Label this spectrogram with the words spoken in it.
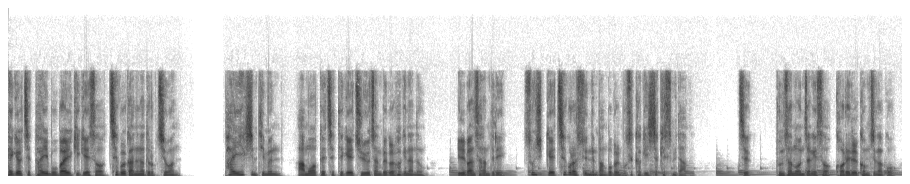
해결책 파이 모바일 기기에서 채굴 가능하도록 지원. 파이 핵심팀은 암호화폐 채택의 주요 장벽을 확인한 후 일반 사람들이 손쉽게 채굴할 수 있는 방법을 모색하기 시작했습니다. 즉, 분산 원장에서 거래를 검증하고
